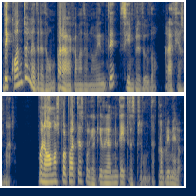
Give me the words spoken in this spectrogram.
¿De cuánto el edredón para la cama de 1,20? Siempre dudo. Gracias, Mar. Bueno, vamos por partes porque aquí realmente hay tres preguntas. Lo primero,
